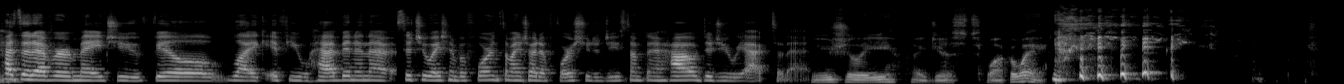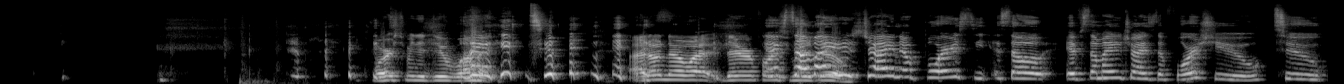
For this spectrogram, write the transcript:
Has it ever made you feel like if you had been in that situation before and somebody tried to force you to do something, how did you react to that? usually I just walk away. Force me to do Why are what? you doing this? I don't know what they were If me somebody to do. is trying to force you, so if somebody tries to force you to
